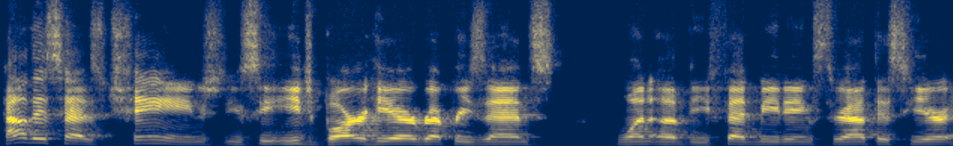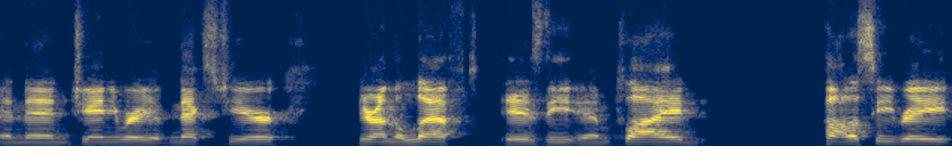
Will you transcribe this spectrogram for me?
how this has changed. You see each bar here represents one of the Fed meetings throughout this year and then January of next year. Here on the left is the implied policy rate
